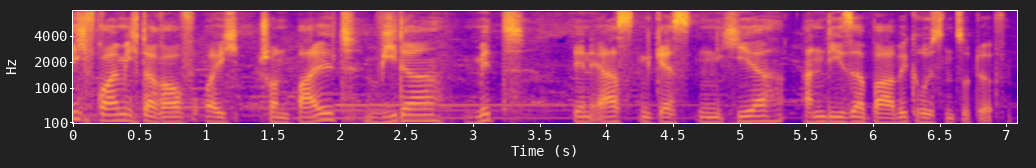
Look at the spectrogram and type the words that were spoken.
Ich freue mich darauf, euch schon bald wieder mit den ersten Gästen hier an dieser Bar begrüßen zu dürfen.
